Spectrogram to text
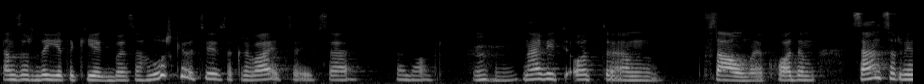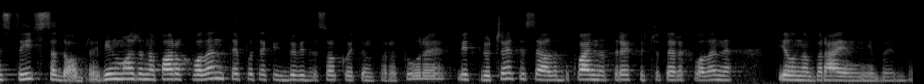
Там завжди є такі, якби заглушки, оці закриваються і все, все добре. Угу. Навіть от ем, в сауну, як ходимо, сенсор він стоїть все добре. Він може на пару хвилин, типу, так якби від високої температури відключитися, але буквально 3-4 хвилини тіло набирає ніби якби.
